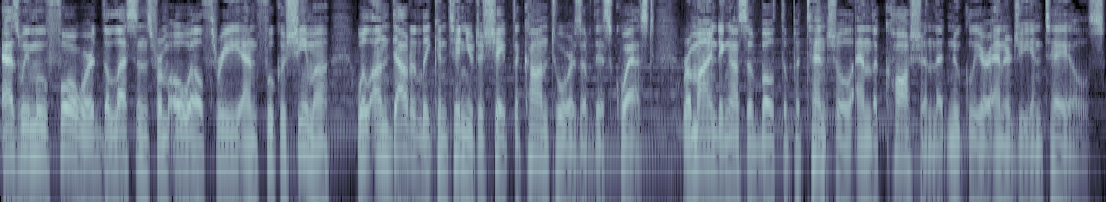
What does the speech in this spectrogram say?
As we move forward, the lessons from OL3 and Fukushima will undoubtedly continue to shape the contours of this quest, reminding us of both the potential and the caution that nuclear energy entails.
